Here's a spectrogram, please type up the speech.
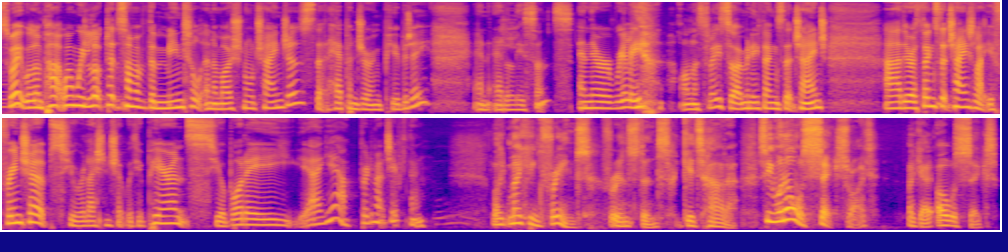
Sweet. Well, in part one, we looked at some of the mental and emotional changes that happen during puberty and adolescence. And there are really, honestly, so many things that change. Uh, there are things that change, like your friendships, your relationship with your parents, your body. Yeah, yeah, pretty much everything. Like making friends, for instance, gets harder. See, when I was six, right? Okay, I was six.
